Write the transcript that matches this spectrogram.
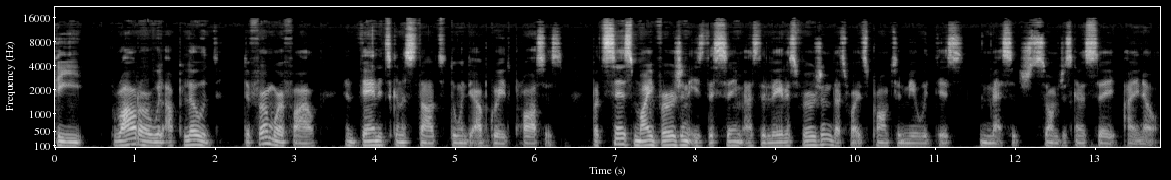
the router will upload the firmware file and then it's going to start doing the upgrade process. But since my version is the same as the latest version, that's why it's prompting me with this message. So I'm just going to say, I know.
